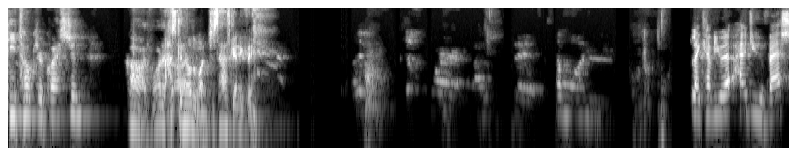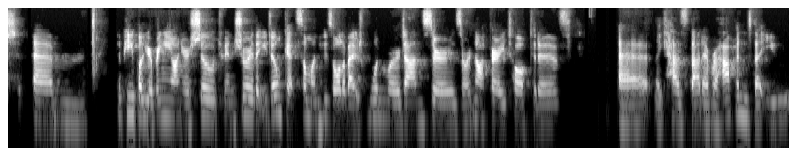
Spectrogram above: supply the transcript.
He took your question. God, what a Ask guy. another one. Just ask anything. like have you how do you vet um, the people you're bringing on your show to ensure that you don't get someone who's all about one word answers or not very talkative uh, like has that ever happened that you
